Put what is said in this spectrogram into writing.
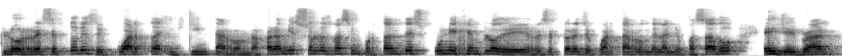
los receptores de cuarta y quinta ronda. Para mí son los más importantes. Un ejemplo de receptores de cuarta ronda el año pasado, AJ Brown,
